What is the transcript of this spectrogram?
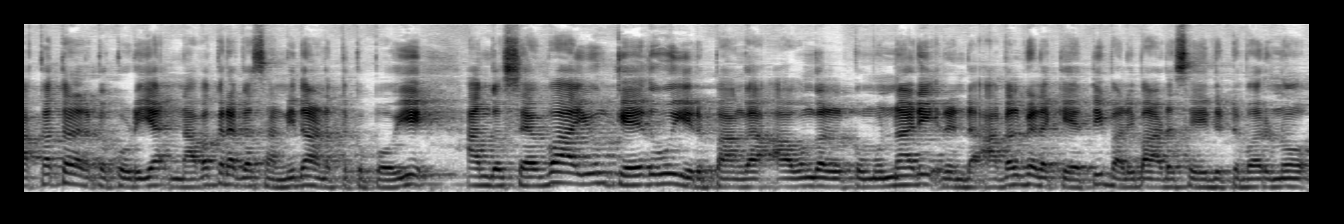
பக்கத்தில் இருக்கக்கூடிய நவக்கிரக சன்னிதானத்துக்கு போய் அங்கே செவ்வாயும் கேதுவும் இருப்பாங்க. அவங்களுக்கு முன்னாடி ரெண்டு அகல் விளக்கேற்றி வழிபாடு செய்துட்டு வரணும்.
